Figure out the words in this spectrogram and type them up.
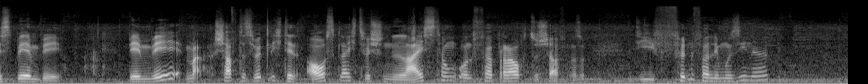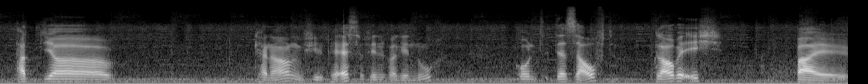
ist BMW. BMW schafft es wirklich, den Ausgleich zwischen Leistung und Verbrauch zu schaffen. Also die 5er Limousine hat ja keine Ahnung wie viel PS, auf jeden Fall genug. Und der sauft, glaube ich, bei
